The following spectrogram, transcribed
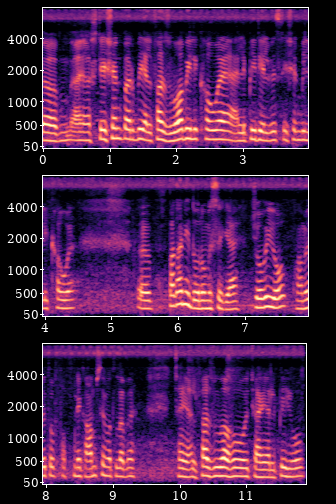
स्टेशन पर भी अल्फ़ा जुआ भी लिखा हुआ है एलपी रेलवे स्टेशन भी लिखा हुआ है। पता नहीं दोनों में से क्या है, जो भी हो, हमें तो अपने काम से मतलब है। चाहे अल्फ़ा जुआ हो, चाहे एलपी हो,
